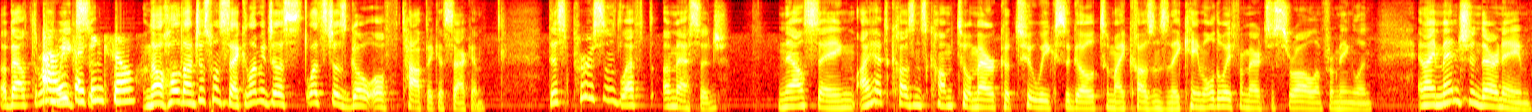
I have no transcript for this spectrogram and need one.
About three At weeks. I think so. No, hold on, just one second. Let me just let's just go off topic a second. This person left a message now saying, I had cousins come to America two weeks ago to my cousins, and they came all the way from Eretz Yisrael and from England. And I mentioned their name.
